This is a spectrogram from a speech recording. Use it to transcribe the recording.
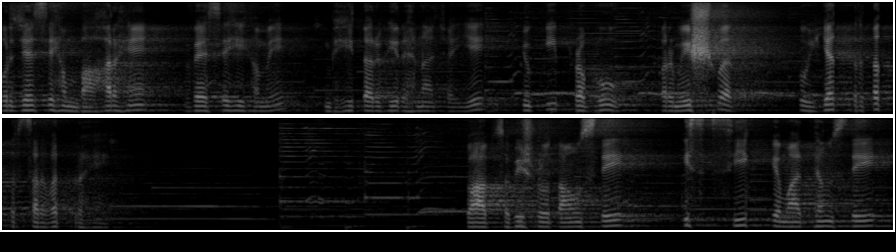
और जैसे हम बाहर हैं, वैसे ही हमें भीतर भी रहना चाहिए क्योंकि प्रभु, परमेश्वर तो यत्र तत्र सर्वत्र हैं। तो आप सभी श्रोताओं से, इस सीख के माध्यम से,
